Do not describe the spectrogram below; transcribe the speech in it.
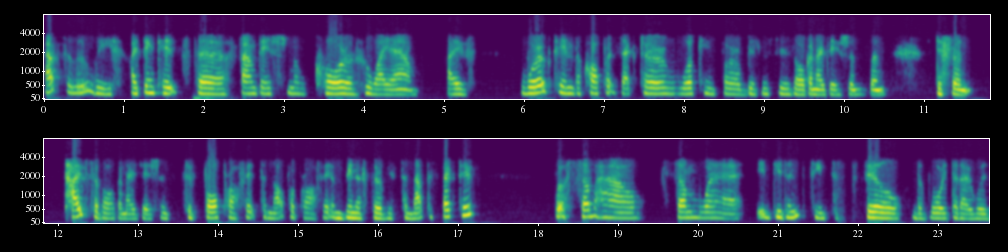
Absolutely. I think it's the foundational core of who I am. I've worked in the corporate sector, working for businesses, organizations, and different types of organizations to for profit to not for profit and being of service in that perspective. But somehow, somewhere, it didn't seem to fill the void that I was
